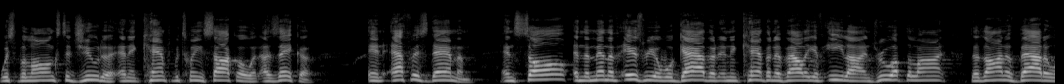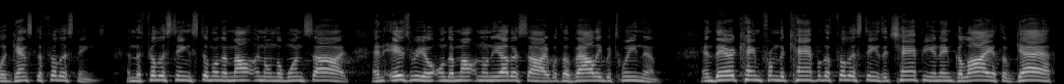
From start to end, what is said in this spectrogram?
which belongs to Judah, and encamped between Socoh and Azekah in Ephes Dammim. And Saul and the men of Israel were gathered and encamped in the valley of Elah and drew up the line, the line of battle against the Philistines. And the Philistines stood on the mountain on the one side, and Israel on the mountain on the other side, with a valley between them. And there came from the camp of the Philistines a champion named Goliath of Gath,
